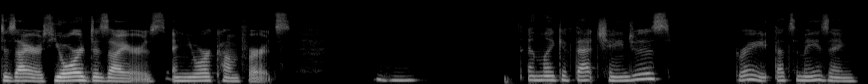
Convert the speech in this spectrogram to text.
desires your desires and your comforts. Mhm. and like if that changes great that's amazing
